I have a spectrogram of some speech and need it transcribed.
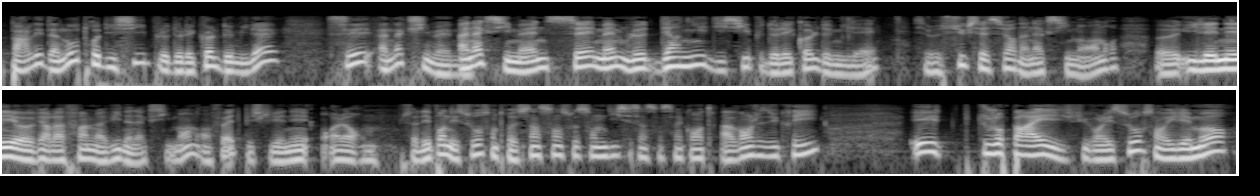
parler d'un autre disciple de l'école de Milet, c'est Anaximène. Anaximène, c'est même le dernier disciple de l'école de Milet. C'est le successeur d'Anaximandre. Euh, il est né euh, vers la fin de la vie d'Anaximandre, en fait, puisqu'il est né, alors ça dépend des sources, entre 570 et 550 avant Jésus-Christ. Et toujours pareil, suivant les sources, il est mort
